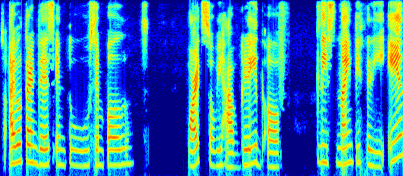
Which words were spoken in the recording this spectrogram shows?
So I will turn this into simple parts. So we have grade of at least 93 in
